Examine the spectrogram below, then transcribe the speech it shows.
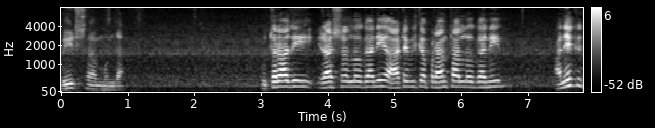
బీర్సా ముందా ఉత్తరాది రాష్ట్రాల్లో కానీ ఆటవిక ప్రాంతాల్లో కానీ అనేక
